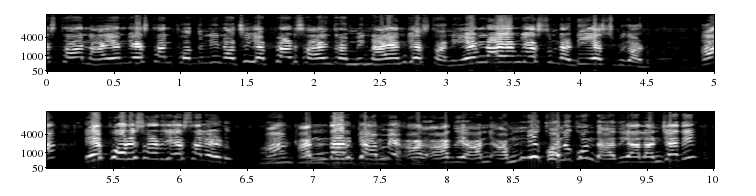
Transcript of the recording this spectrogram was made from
చేస్తా న్యాయం చేస్తా అని పొద్దున్న నేను వచ్చి చెప్పాడు సాయంత్రం. మీకు న్యాయం చేస్తాను. ఏం న్యాయం చేస్తున్నా డిఎస్పీ గారు ఆ? ఏ పోలీసు వాడు చేస్తలేడు? అందరికి అమ్మి అది అన్ని- కొనుక్కుందా. అది లంచది? అట్లాంటి దాన్ని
